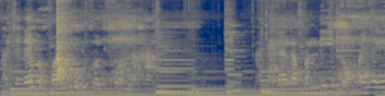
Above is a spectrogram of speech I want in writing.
มันจะได้แบบว่าหลุดคนๆนะคะอันนี้แล้วเราก็รีดลงไปเลย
